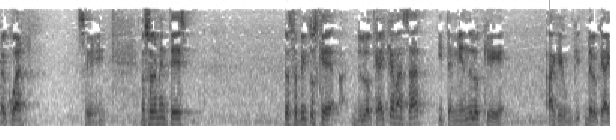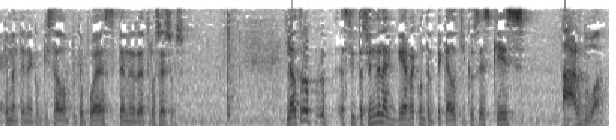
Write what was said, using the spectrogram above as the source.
El cual, ¿sí? No solamente es los trapitos que, de lo que hay que avanzar y también de lo que, de lo que hay que mantener conquistado, porque puedes tener retrocesos. La otra situación de la guerra contra el pecado, chicos, es que es ardua.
